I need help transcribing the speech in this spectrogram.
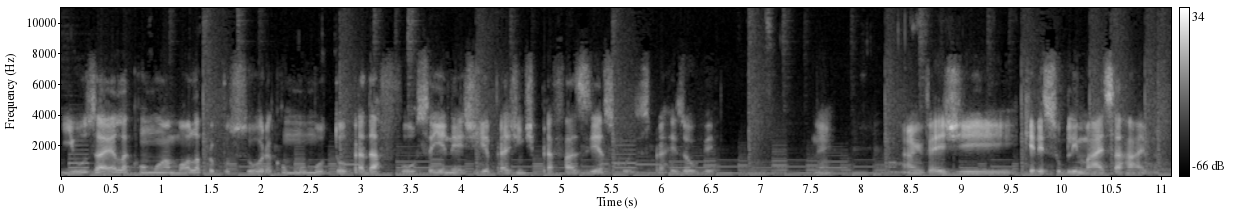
e usa ela como uma mola propulsora, como um motor para dar força e energia para a gente para fazer as coisas, para resolver, né? Ao invés de querer sublimar essa raiva.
